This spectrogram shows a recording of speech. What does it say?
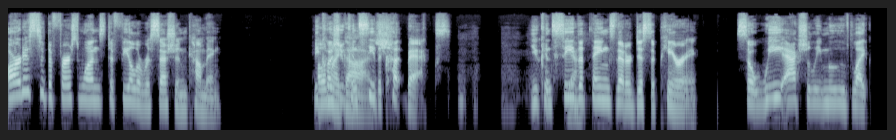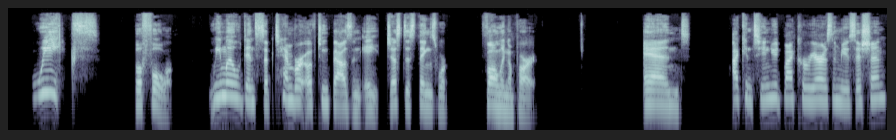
artists are the first ones to feel a recession coming. Oh Because my you can see the cutbacks. You can see Yeah. the things that are disappearing. So we actually moved like weeks before. We moved in September of 2008, just as things were falling apart. And I continued my career as a musician.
